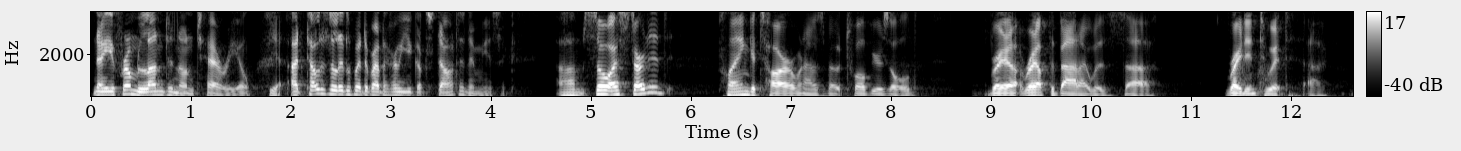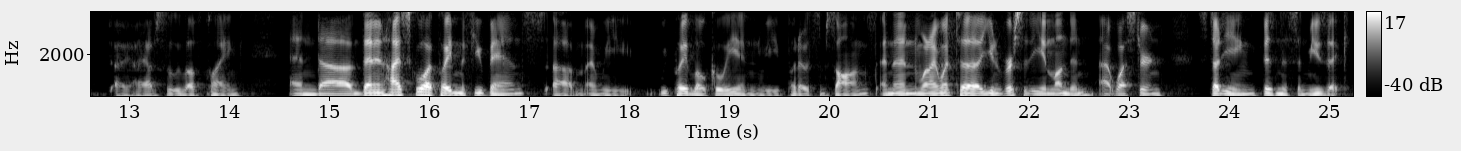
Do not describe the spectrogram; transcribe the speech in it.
Now, you're from London, Ontario. Yes. Uh, tell us a little bit about how you got started in music. Um, so I started playing guitar when I was about 12 years old. Right, right off the bat, I was uh, right into it. Uh, I, I absolutely love playing. And uh, then in high school, I played in a few bands, um, and we we played locally and we put out some songs. And then when I went to university in London at Western, studying business and music,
